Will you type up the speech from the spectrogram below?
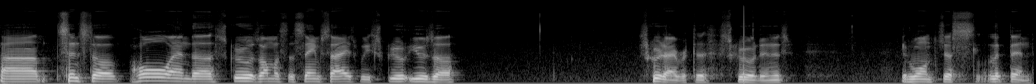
Uh, since the hole and the screw is almost the same size, we screw use a screwdriver to screw it in. It, it won't just slip in.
